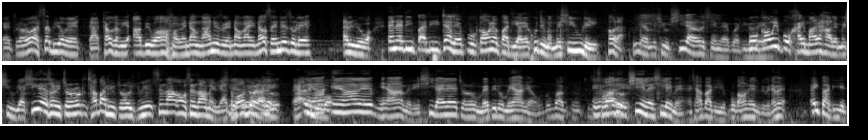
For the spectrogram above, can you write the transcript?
အဲကျွန်တော်တို့ကဆက်ပြီးတော့ပဲဒါထောက်ခံပြီးအားပေးသွားအောင်ပဲနောက်9နှစ်ဆိုရင်နောက်9နှစ်နောက်10နှစ်ဆိုလဲအဲ့လိုမျိုးပေါ့ NLD ပါတီတက်လဲပိုကောင်းတဲ့ပါတီကလည်းအခုချိန်မှာမရှိဘူးလေဟုတ်လားခုရမရှိဘူးရှိလာလို့ရှင်လဲကွယ်ဒီလိုပိုကောင်းပြီးပိုခိုင်မာတဲ့ဟာလည်းမရှိဘူးဗျာရှိတယ်ဆိုရင်ကျွန်တော်တို့တခြားပါတီကိုကျွန်တော်တို့ရွေးစဉ်းစားကောင်းစဉ်းစားမယ်ဗျာသဘောပြောတာလေအဲအဲ့လိုမျိုးပေါ့အင်အားလည်းများရမယ်လေရှိတိုင်းလည်းကျွန်တော်တို့မဲပေးလို့မရပြန်ဘူးဟိုကဆိုပါဆိုရှိရင်လည်းရှိလိမ့်မယ်အခြားပါတီပိုကောင်းတဲ့လူတွေပဲဒါပေမဲ့အဲ့ပါတီရဲ့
